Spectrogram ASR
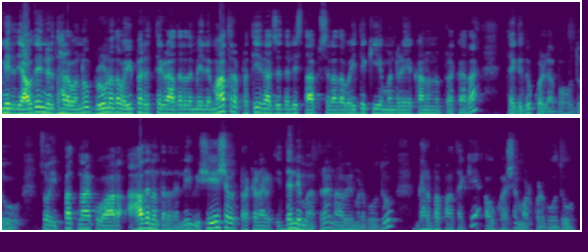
ಮೀರಿದ ಯಾವುದೇ ನಿರ್ಧಾರವನ್ನು ಭ್ರೂಣದ ವೈಪರೀತ್ಯಗಳ ಆಧಾರದ ಮೇಲೆ ಮಾತ್ರ ಪ್ರತಿ ರಾಜ್ಯದಲ್ಲಿ ಸ್ಥಾಪಿಸಲಾದ ವೈದ್ಯಕೀಯ ಮಂಡಳಿಯ ಕಾನೂನು ಪ್ರಕಾರ ತೆಗೆದುಕೊಳ್ಳಬಹುದು. ಸೊ, ಇಪ್ಪತ್ನಾಲ್ಕು ವಾರ ಆದ ನಂತರದಲ್ಲಿ ವಿಶೇಷವಾದ ಪ್ರಕರಣಗಳು ಇದ್ದಲ್ಲಿ ಮಾತ್ರ ನಾವೇನು ಮಾಡ್ಬೋದು? ಗರ್ಭಪಾತಕ್ಕೆ ಅವಕಾಶ ಮಾಡಿಕೊಡ್ಬೋದು.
